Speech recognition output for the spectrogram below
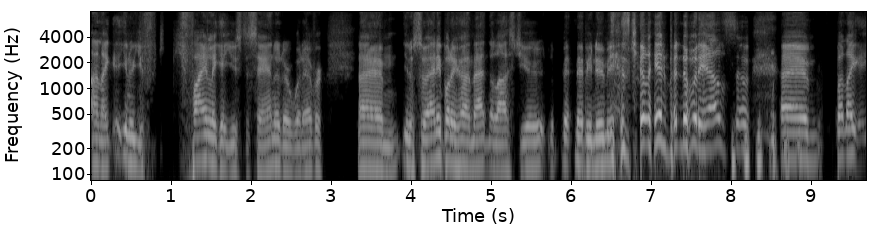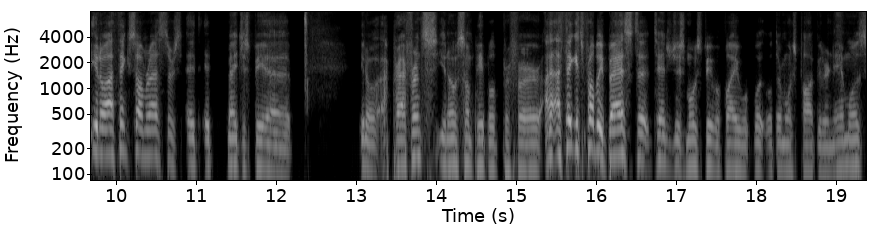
and like you know, you, f- you finally get used to saying it or whatever. Um, you know, so anybody who I met in the last year maybe knew me as Killian, but nobody else. So, um, but like you know, I think some wrestlers it, it may just be a you know a preference. You know, some people prefer. I, I think it's probably best to, to introduce most people by what, what their most popular name was.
